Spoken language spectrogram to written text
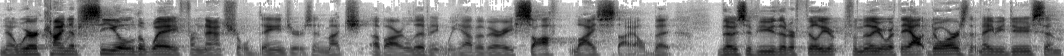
You know, we're kind of sealed away from natural dangers in much of our living. We have a very soft lifestyle, but those of you that are familiar with the outdoors that maybe do some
